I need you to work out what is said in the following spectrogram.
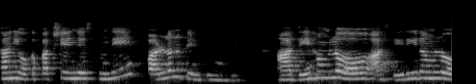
కానీ ఒక పక్షి ఏం చేస్తుంది? పళ్ళను తింటుంది ఆ దేహంలో ఆ శరీరంలో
